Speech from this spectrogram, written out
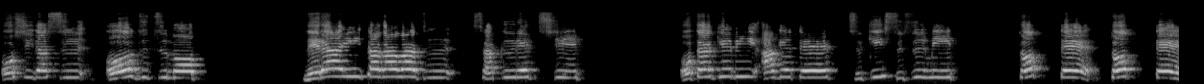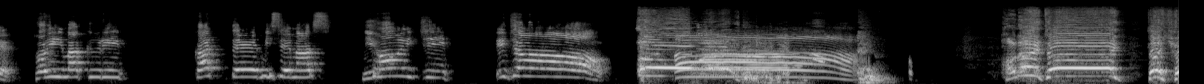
押し出す大筒も狙いたがわず炸裂しおたけび上げて突き進み取って取って取りまくり。勝ってみせます。日本一。以上。花板代表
